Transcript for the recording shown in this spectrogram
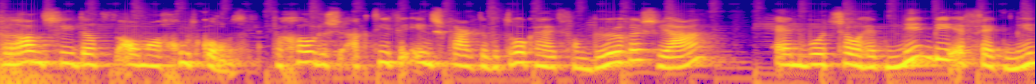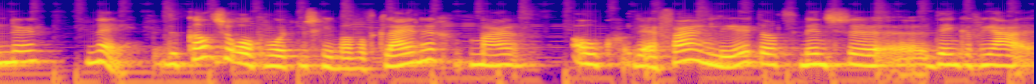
garantie dat het allemaal goed komt. Vergroot dus actieve inspraak de betrokkenheid van burgers, ja. En wordt zo het NIMBY-effect minder? Nee. De kans erop wordt misschien wel wat kleiner, maar ook de ervaring leert dat mensen uh, denken van ja,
